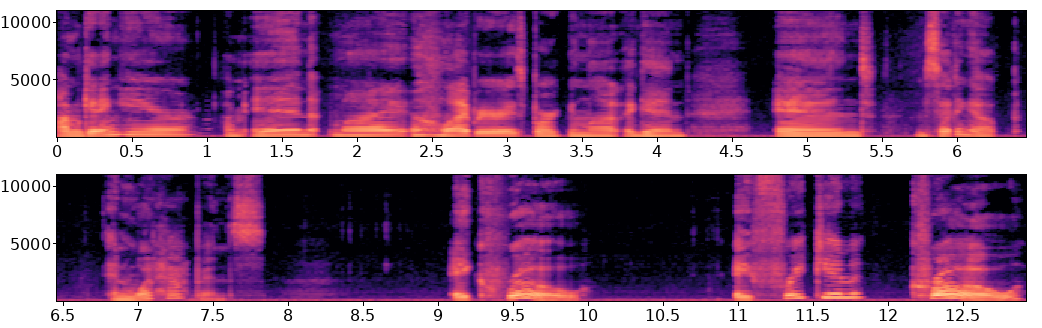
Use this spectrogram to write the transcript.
I'm getting here. I'm in my library's parking lot again, and I'm setting up. And what happens? A crow, a freaking crow,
